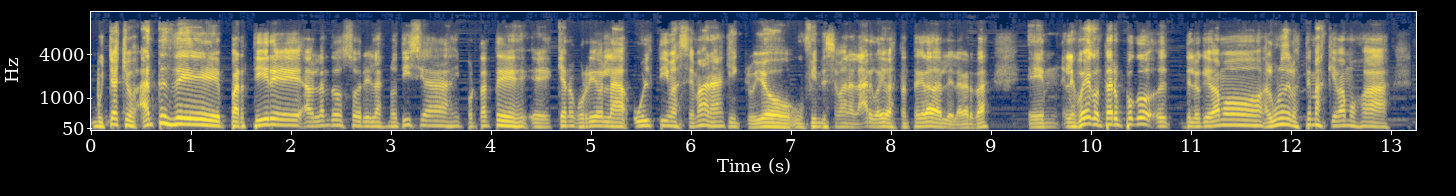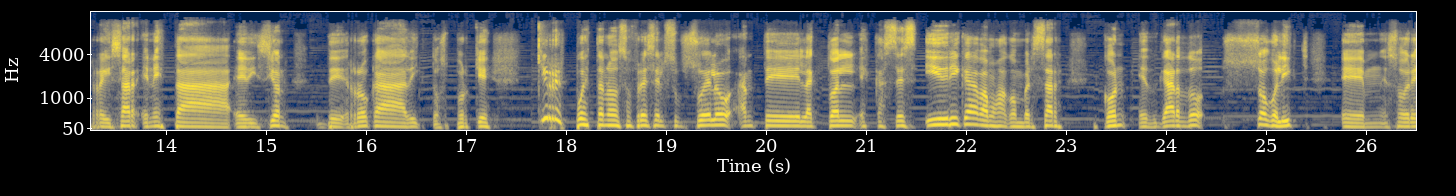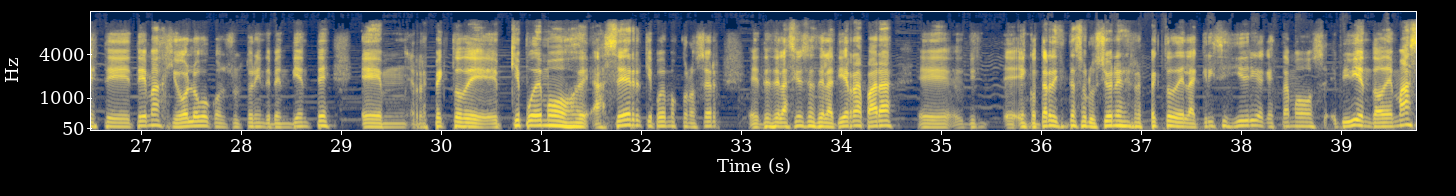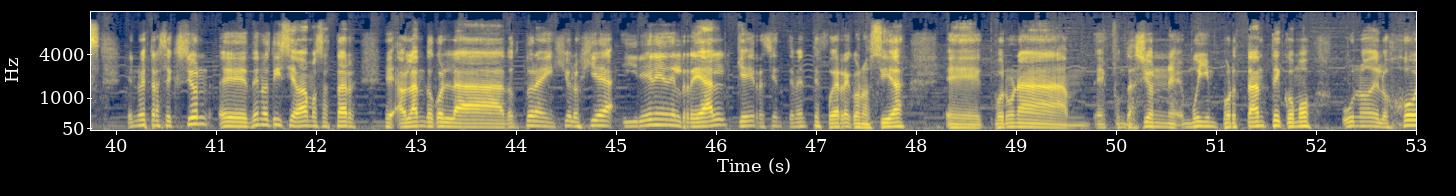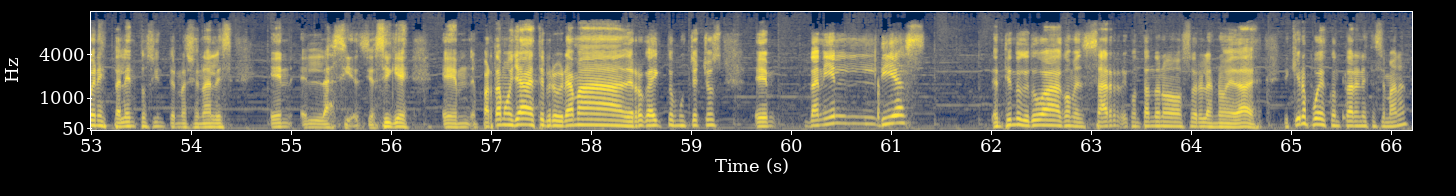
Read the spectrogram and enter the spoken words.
Muchachos, antes de partir eh, hablando sobre las noticias importantes eh, que han ocurrido en la última semana, que incluyó un fin de semana largo y bastante agradable, la verdad, les voy a contar un poco de lo que vamos, algunos de los temas que vamos a revisar en esta edición de Roca Adictos, porque ¿qué respuesta nos ofrece el subsuelo ante la actual escasez hídrica? Vamos a conversar con Edgardo Sogolich, Em, sobre este tema, geólogo, consultor independiente, em, respecto de qué podemos eh, hacer, qué podemos conocer eh, desde las ciencias de la Tierra para eh, encontrar distintas soluciones respecto de la crisis hídrica que estamos viviendo. Además, en nuestra sección de noticias vamos a estar hablando con la doctora en geología Irene del Real, que recientemente fue reconocida por una fundación muy importante como uno de los jóvenes talentos internacionales en la ciencia. Así que em, partamos ya este programa de Roca Adictos, muchachos. Em, Daniel Díaz, entiendo que tú vas a comenzar contándonos sobre las novedades. ¿Qué nos puedes contar en esta semana?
